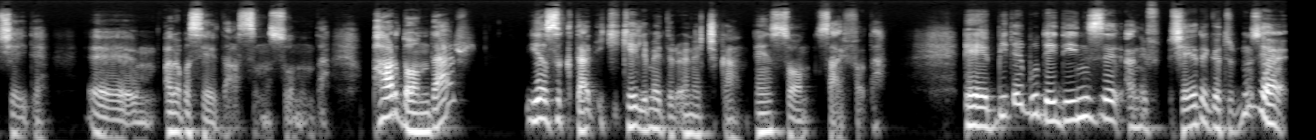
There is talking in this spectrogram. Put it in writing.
şeyde e, araba sevdasının sonunda. Pardon der yazık der iki kelimedir öne çıkan en son sayfada. E, bir de bu dediğinizi hani şeye de götürdünüz ya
